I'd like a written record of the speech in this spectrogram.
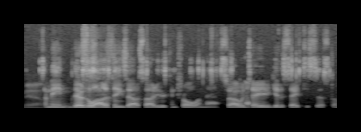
yeah. I mean, there's a lot of things outside of your control in that. So I would tell you to get a safety system.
